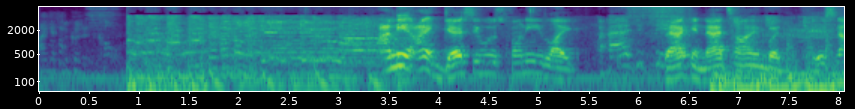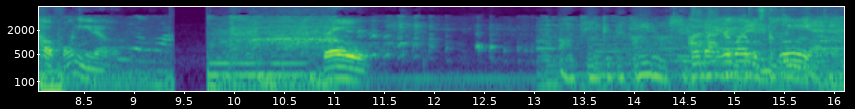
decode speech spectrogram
I guess because it's cold. I mean, I guess it was funny like back in that time, but it's not funny now, bro. Oh, my hairline was cooked. See ya.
